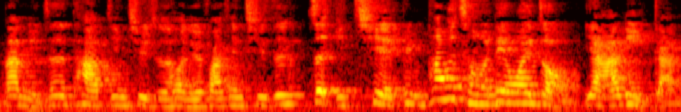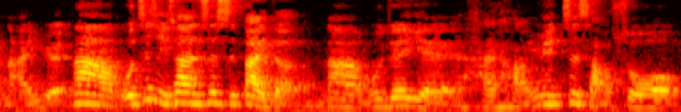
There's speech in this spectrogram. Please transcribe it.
那你真的踏进去之后，你就发现，其实这一切并它会成为另外一种压力感来源。那我自己算是失败的，那我觉得也。还好，因为至少说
